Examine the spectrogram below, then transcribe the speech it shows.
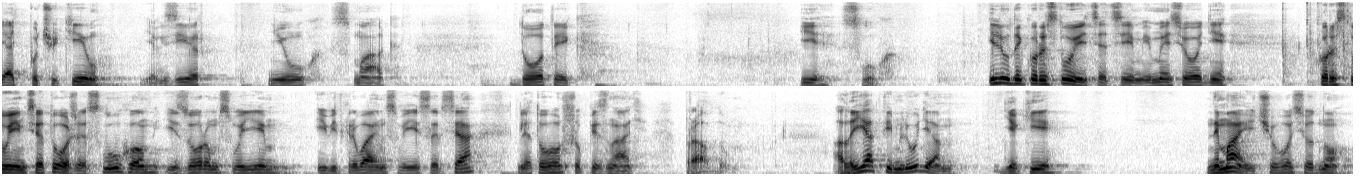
п'ять почуттів, як зір, нюх, смак, дотик і слух. І люди користуються цим, і ми сьогодні користуємося теж слухом і зором своїм, і відкриваємо свої серця для того, щоб пізнати правду. Але як тим людям, які не мають чогось одного?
